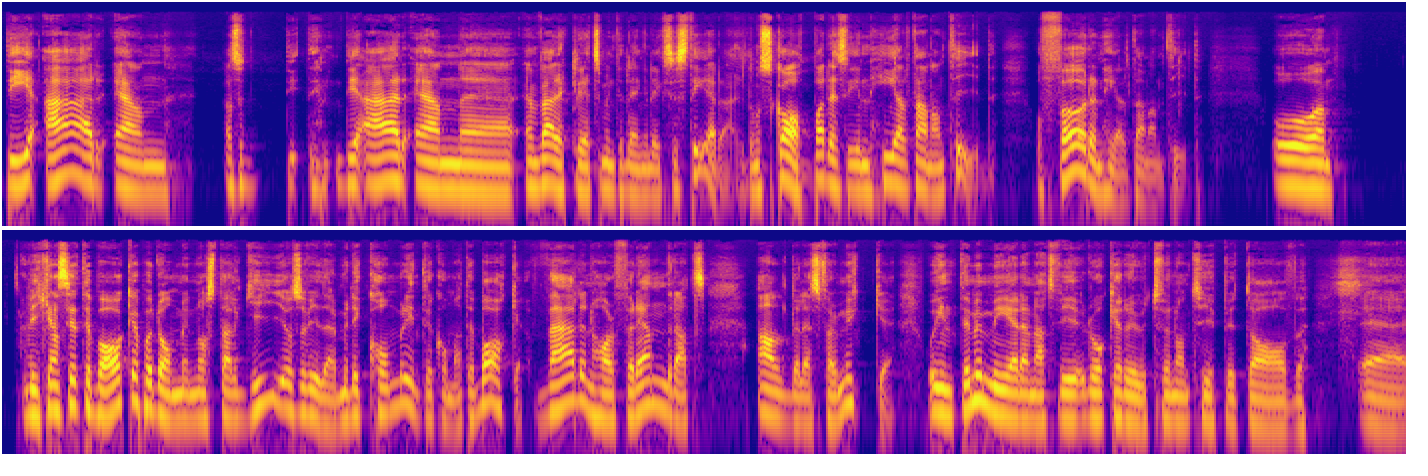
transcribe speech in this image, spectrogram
Det, är en, alltså, det, det är en, eh, en verklighet som inte längre existerar. De skapades i en helt annan tid och för en helt annan tid. Och vi kan se tillbaka på dem med nostalgi och så vidare, men det kommer inte komma tillbaka. Världen har förändrats alldeles för mycket. Och inte med mer än att vi råkar ut för någon typ av eh,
